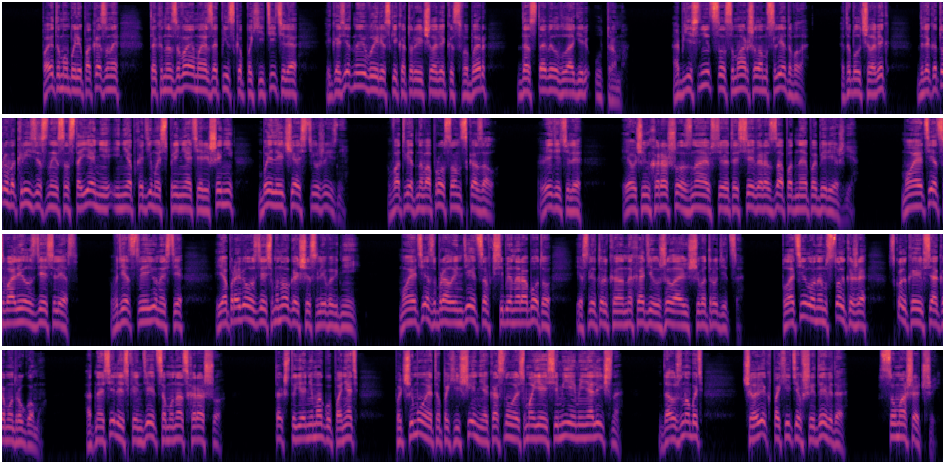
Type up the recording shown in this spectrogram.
Поэтому были показаны так называемая записка похитителя и газетные вырезки, которые человек из ФБР доставил в лагерь утром. Объясниться с маршалом следовало. Это был человек — для которого кризисные состояния и необходимость принятия решений были частью жизни. В ответ на вопрос он сказал, «Видите ли, я очень хорошо знаю все это северо-западное побережье. Мой отец валил здесь лес. В детстве и юности я провел здесь много счастливых дней. Мой отец брал индейцев к себе на работу, если только находил желающего трудиться. Платил он им столько же, сколько и всякому другому относились к индейцам у нас хорошо. Так что я не могу понять, почему это похищение коснулось моей семьи и меня лично. Должно быть, человек, похитивший Дэвида, сумасшедший.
